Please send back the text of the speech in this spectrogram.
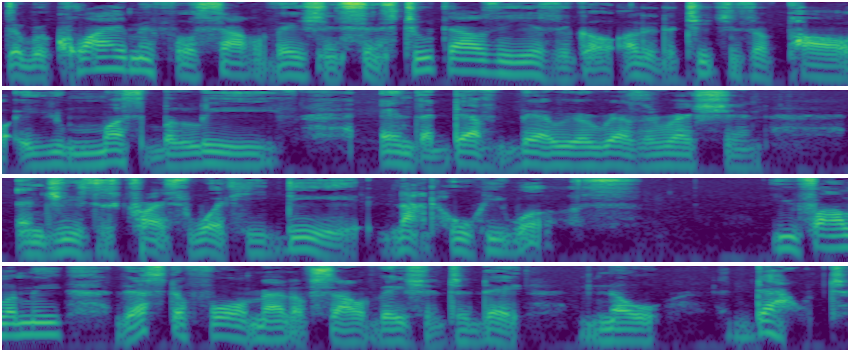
the requirement for salvation since 2,000 years ago under the teachings of Paul, you must believe in the death, burial, resurrection, and Jesus Christ, what he did, not who he was. You follow me? That's the format of salvation today. No doubt.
